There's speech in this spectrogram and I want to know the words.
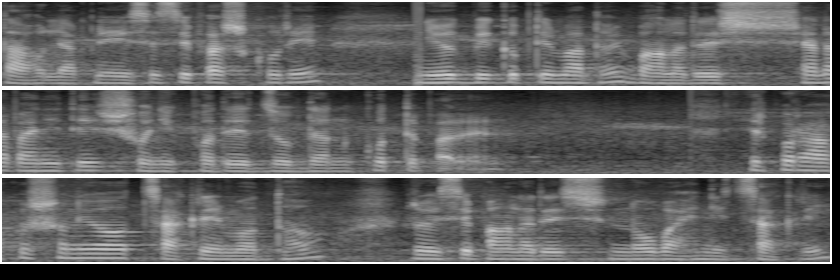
তাহলে আপনি এসএসসি পাস করে নিয়োগ বিজ্ঞপ্তির মাধ্যমে বাংলাদেশ সেনাবাহিনীতে সৈনিক পদে যোগদান করতে পারেন। এরপর আকর্ষণীয় চাকরির মধ্যে রয়েছে বাংলাদেশ নৌবাহিনীর চাকরি।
